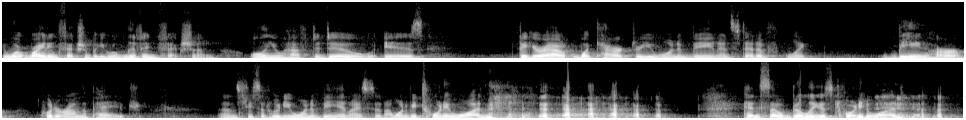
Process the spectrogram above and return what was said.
you weren't writing fiction, but you were living fiction. All you have to do is figure out what character you want to be, and instead of like being her, put her on the page. And she said, Who do you want to be? And I said, I want to be 21. and so Billie is 21.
